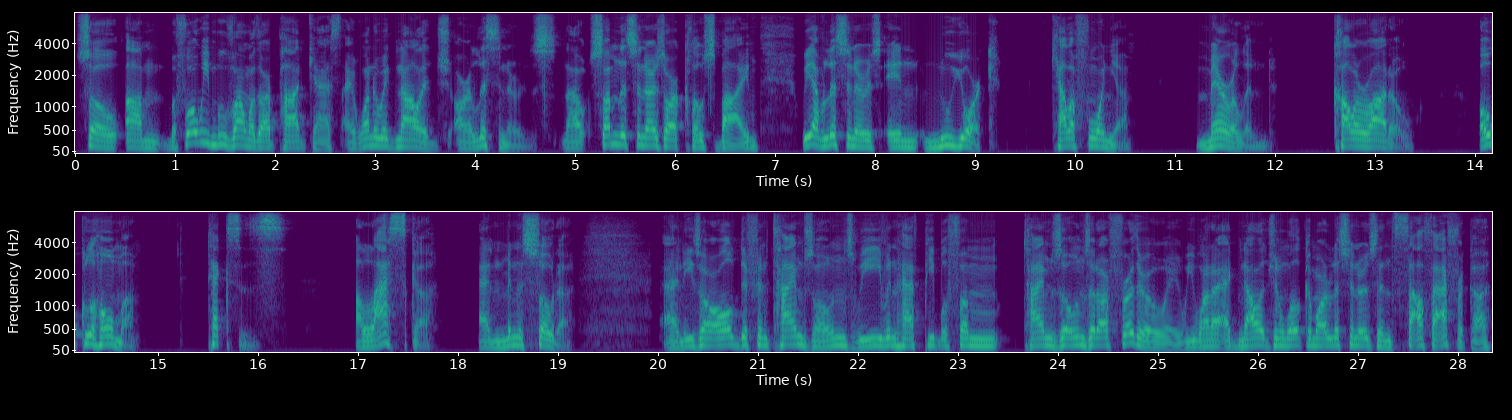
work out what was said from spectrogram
So um, before we move on with our podcast, I want to acknowledge our listeners. Now, some listeners are close by. We have listeners in New York, California, Maryland, Colorado, Oklahoma, Texas, Alaska, and Minnesota. And these are all different time zones. We even have people from time zones that are further away. We want to acknowledge and welcome our listeners in South Africa,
